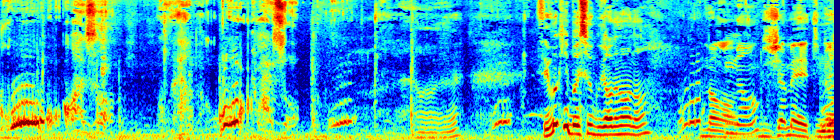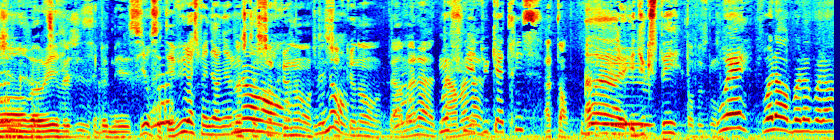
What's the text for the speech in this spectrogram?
Euh, C'est vous qui bossez au gouvernement, non? Non, Non. jamais, t'imagines. Non, bah oui. t'imagines. C'est pas- Mais si, on s'était vu la semaine dernière. Non, je Non, t'assure que non, je mais t'assure non. que non. T'es un malade, Moi t'es je un suis malade. éducatrice. Attends, Ah, Euh, EduxP. attends deux secondes. Ouais, voilà, voilà, voilà.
